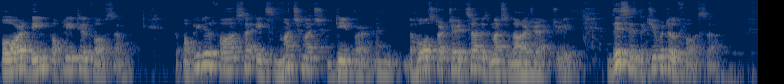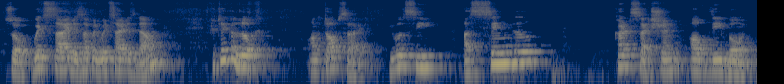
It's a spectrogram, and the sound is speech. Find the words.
or the popliteal fossa. The popliteal fossa is much much deeper and the whole structure itself is much larger actually. This is the cubital fossa. So which side is up and which side is down? If you take a look on the top side, you will see a single cut section of the bone.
